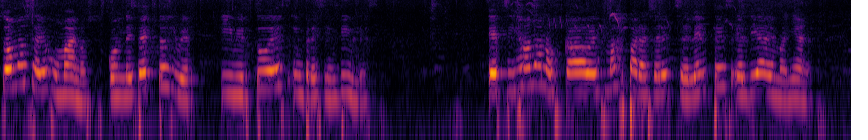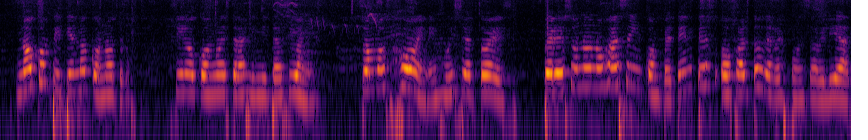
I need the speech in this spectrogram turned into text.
Somos seres humanos, con defectos y virtudes imprescindibles. Exijámonos cada vez más para ser excelentes el día de mañana, no compitiendo con otros, sino con nuestras limitaciones. Somos jóvenes, muy cierto es, pero eso no nos hace incompetentes o faltos de responsabilidad.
